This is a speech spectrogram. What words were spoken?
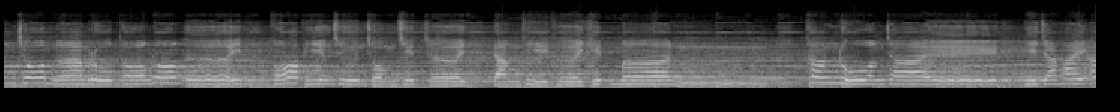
งชมงามรูปทองน้องเอ๋ยขอเพียงชื่นชมชิดเชย ดังที่เคยคิดมัน ทั้งดวงใจ จะให้ไอ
